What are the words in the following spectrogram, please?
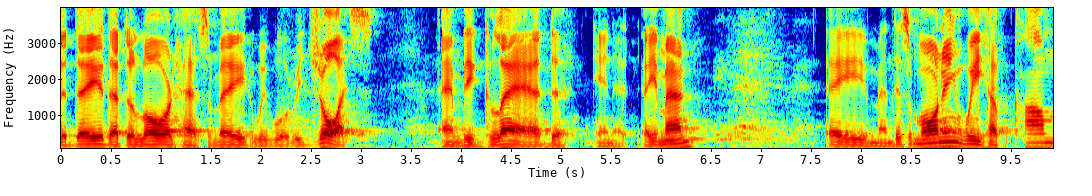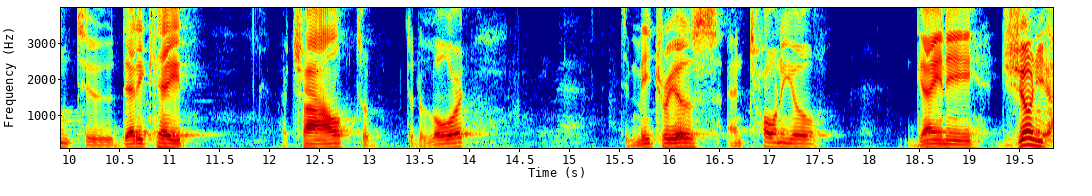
a day that the Lord has made. We will rejoice and be glad in it. Amen. Amen. Amen. This morning we have come to dedicate a child to, to the Lord, Amen. Demetrius Antonio Gainey Jr.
